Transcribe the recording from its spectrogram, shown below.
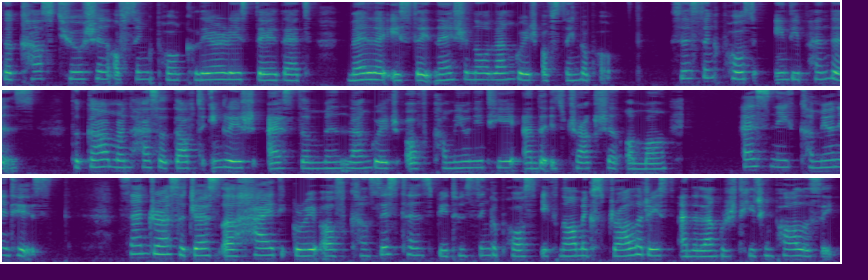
The Constitution of Singapore clearly states that Malay is the national language of Singapore. Since Singapore's independence, the government has adopted English as the main language of community and instruction among ethnic communities. Sandra suggests a high degree of consistency between Singapore's economic strategies and language teaching policy.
